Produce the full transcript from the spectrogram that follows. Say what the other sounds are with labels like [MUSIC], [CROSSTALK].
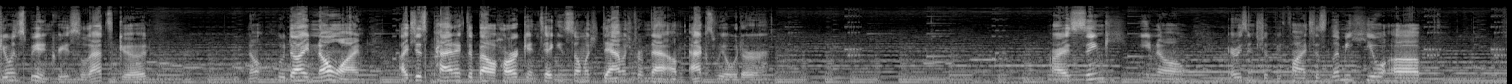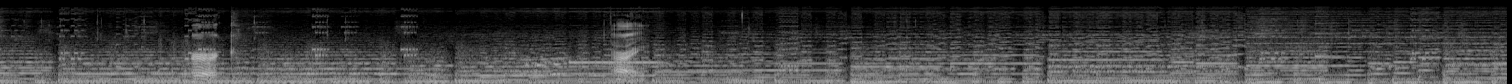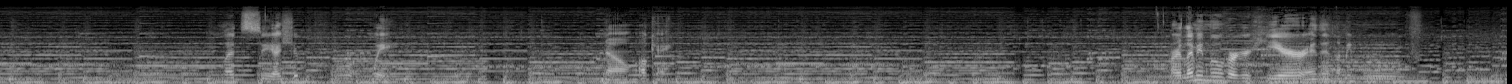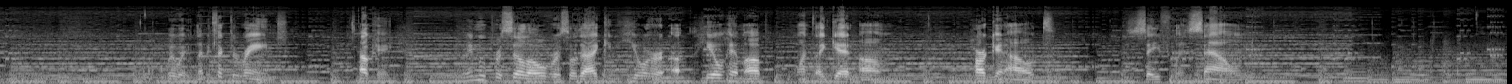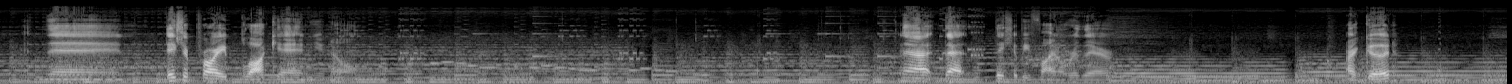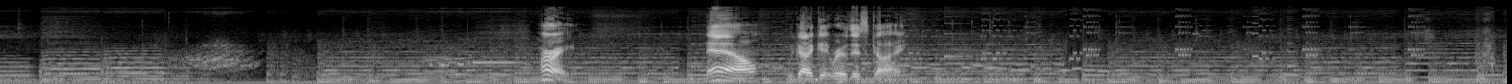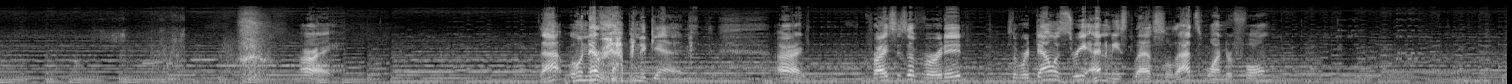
skill and speed increase, so that's good. No, who died? No one. I just panicked about Harken taking so much damage from that um axe wielder. Alright, I think, you know, everything should be fine. Just let me heal up Erk. Alright. Let's see, I should... Wait. No, okay. Alright, let me move her here, and then let me move... Wait, wait, let me check the range. Okay. Let me move Priscilla over so that I can heal her up, heal him up once I get, um, Harken out. Safely, sound. And then... They should probably block in, you know. Nah, that they should be fine over there. Alright, good. Alright. Now, we gotta get rid of this guy. Alright. That will [LAUGHS] never happen again. [LAUGHS] Alright. Crisis averted. So we're down with three enemies left, so that's wonderful.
